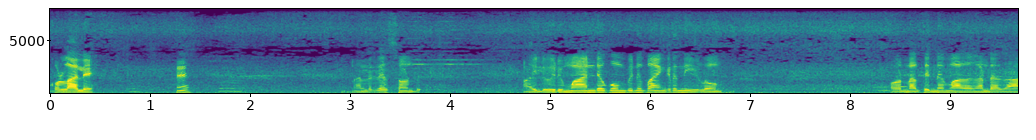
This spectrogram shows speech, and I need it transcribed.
കൊള്ളാല്ലേ? നല്ല രസമുണ്ട്. അതിൽ ഒരു മാനിന്റെ കൊമ്പിന് ഭയങ്കര നീളമാണ്. ഒരെണ്ണത്തിന്റെ മതം കണ്ട ആ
